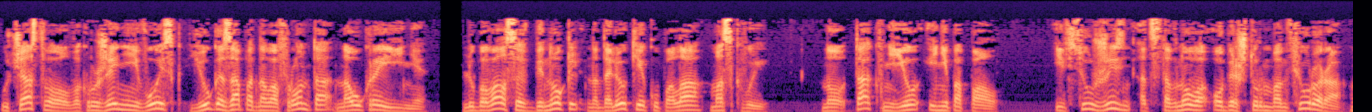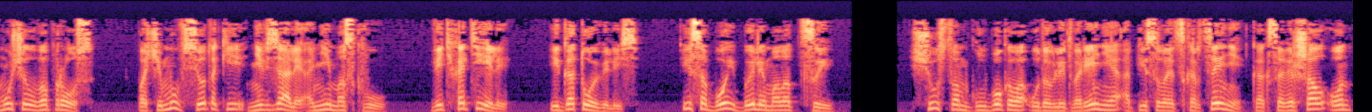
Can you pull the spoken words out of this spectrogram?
участвовал в окружении войск Юго-Западного фронта на Украине, любовался в бинокль на далекие купола Москвы, но так в нее и не попал и всю жизнь отставного оберштурмбанфюрера мучил вопрос, почему все-таки не взяли они Москву? Ведь хотели и готовились, и собой были молодцы. С чувством глубокого удовлетворения описывает Скорцени, как совершал он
